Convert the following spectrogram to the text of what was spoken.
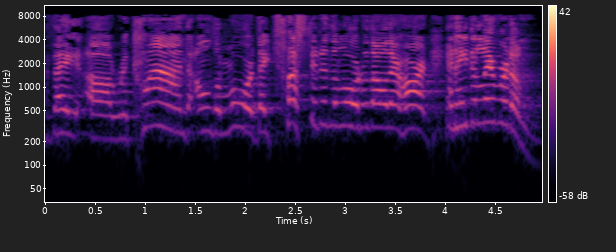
they uh, reclined on the Lord. They trusted in the Lord with all their heart and He delivered them.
